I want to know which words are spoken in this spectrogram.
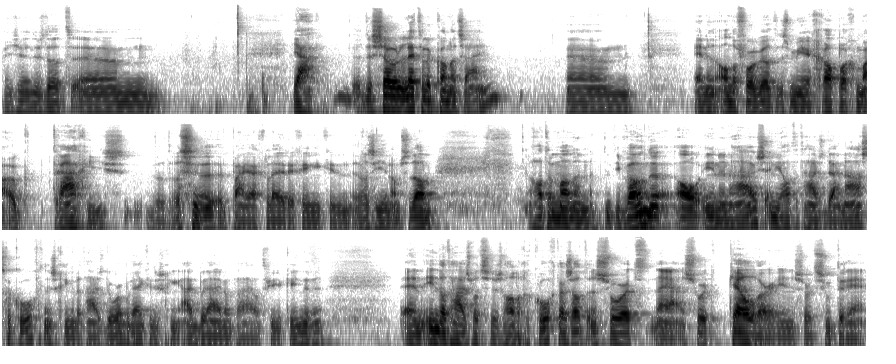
Weet je, dus dat, ehm, ja, dus zo letterlijk kan het zijn. Ehm, en een ander voorbeeld is meer grappig, maar ook tragisch. Dat was een paar jaar geleden, ging ik in, dat was hier in Amsterdam. Had een man, een, die woonde al in een huis en die had het huis daarnaast gekocht. En ze gingen dat huis doorbreken, dus ging uitbreiden, want hij had vier kinderen. En in dat huis wat ze dus hadden gekocht, daar zat een soort, nou ja, een soort kelder in, een soort souterrain.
